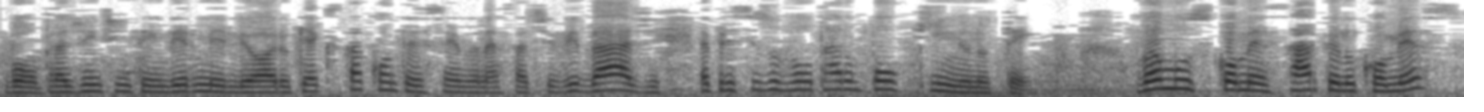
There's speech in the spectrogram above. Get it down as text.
Bom, para a gente entender melhor o que é que está acontecendo nessa atividade, é preciso voltar um pouquinho no tempo. Vamos começar pelo começo?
